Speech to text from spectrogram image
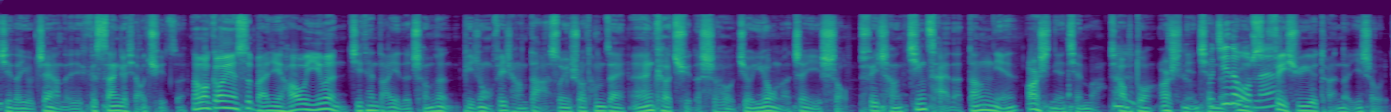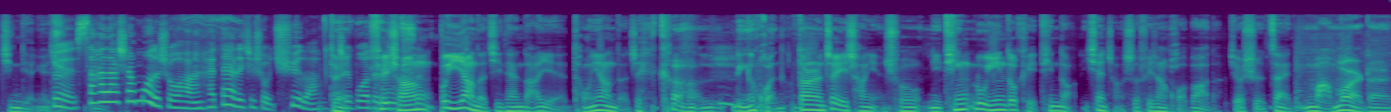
记得有这样的一个三个小曲子。那么高原四百景，毫无疑问，吉田打野的成分比重非常大，所以说他们在安可曲的时候就用了这一首非常精彩的，当年二十年前吧，差不多二十年前的，我记得我们废墟乐团的一首经典乐曲。对，撒哈拉沙漠的时候好像还带了这首去了对，直播的非常不一样的吉田打野，同样的这个 灵魂。当然，这一场演出你听录音都可以听到，现场是非常火爆的，就是在马莫尔的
